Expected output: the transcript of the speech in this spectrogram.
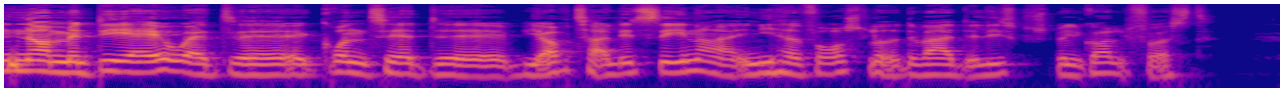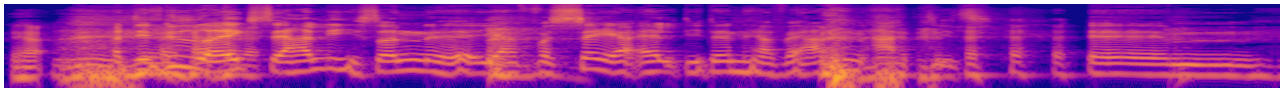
Nå, men det er jo, at øh, grunden til, at øh, vi optager lidt senere, end I havde foreslået, det var, at jeg lige skulle spille golf først. Ja. Og det lyder ikke særlig sådan, øh, jeg forsager alt i den her verden-agtigt. øhm,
